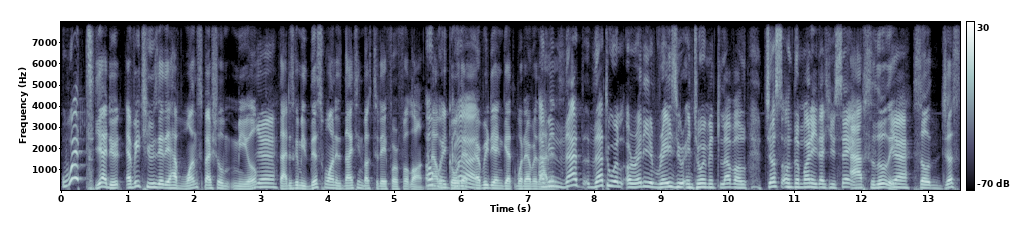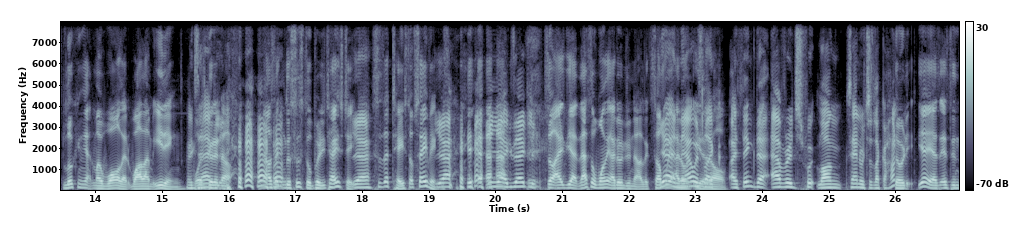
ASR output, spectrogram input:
What? Yeah, dude. Every Tuesday they have one special meal. Yeah. That is gonna be this one is 19 bucks today for a foot long, and Oh I would go there every day and get whatever that I is. mean that that will already raise your enjoyment level just on the money that you save. Absolutely. Yeah. So just looking at my wallet while I'm eating was good enough. and I was like, this is still pretty tasty. Yeah. This is a taste of savings. Yeah. yeah, exactly. So I yeah, that's the one thing I don't do now. Like Subway, yeah, I don't now eat it's it like. I think the average foot long sandwich is like a hundred. Yeah, yeah. It's, in,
